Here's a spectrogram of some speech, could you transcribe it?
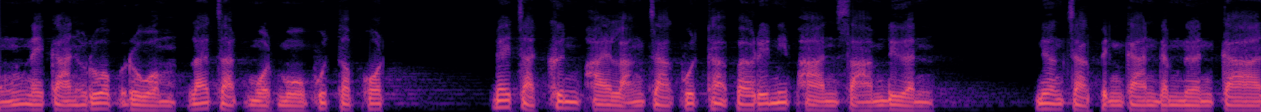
งค์ในการรวบรวมและจัดหมวดหมู่พุทธพจน์ ได้จัดขึ้นภายหลังจากพุทธปรินิพานสามเดือน เนื่องจากเป็นการดำเนินการ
